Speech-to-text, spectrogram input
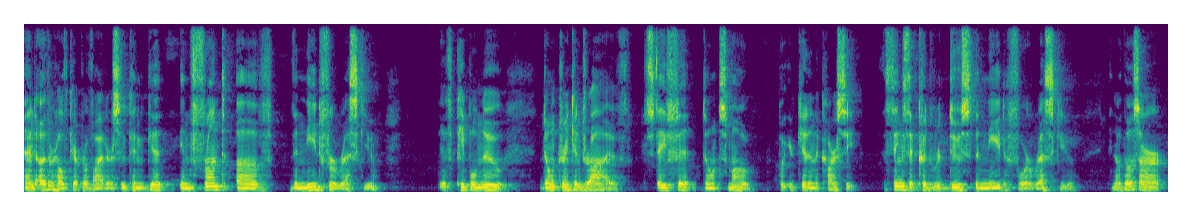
and other healthcare providers who can get in front of the need for rescue. If people knew, don't drink and drive, stay fit, don't smoke, put your kid in a car seat, things that could reduce the need for rescue. You know, those are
